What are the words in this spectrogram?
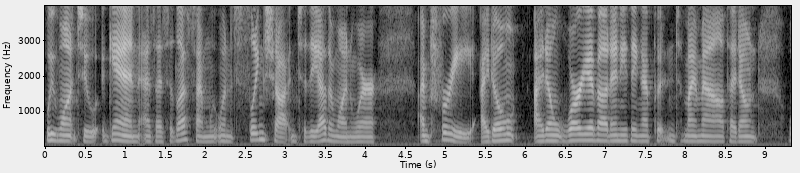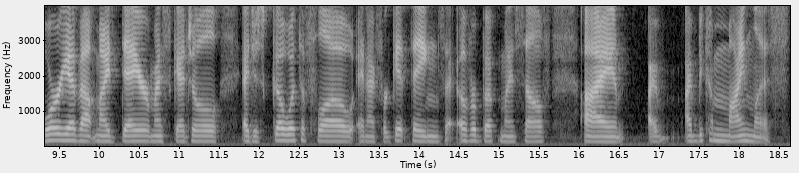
we want to again, as I said last time, we want to slingshot into the other one where I'm free. I don't I don't worry about anything I put into my mouth. I don't worry about my day or my schedule. I just go with the flow and I forget things. I overbook myself. I I I become mindless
